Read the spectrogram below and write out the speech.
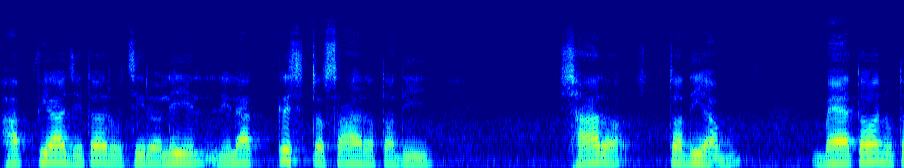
হাপ্যাজিত রুচিরলি লীলাকৃষ্ট সার তদি, সার তদীয়ম ব্যতনুত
